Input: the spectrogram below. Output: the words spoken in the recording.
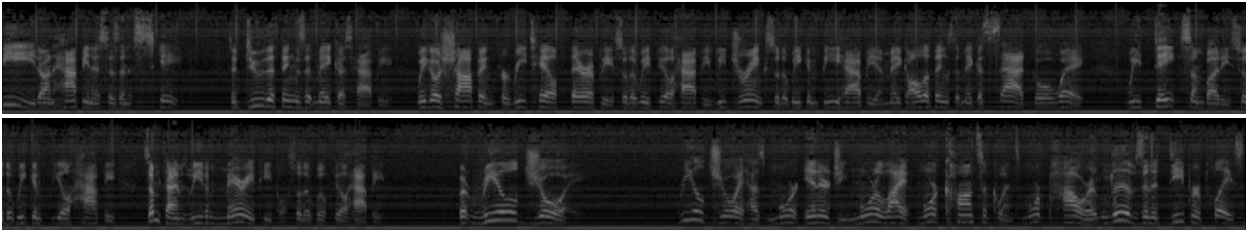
feed on happiness as an escape to do the things that make us happy. We go shopping for retail therapy so that we feel happy. We drink so that we can be happy and make all the things that make us sad go away. We date somebody so that we can feel happy. Sometimes we even marry people so that we'll feel happy. But real joy, real joy has more energy, more life, more consequence, more power. It lives in a deeper place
